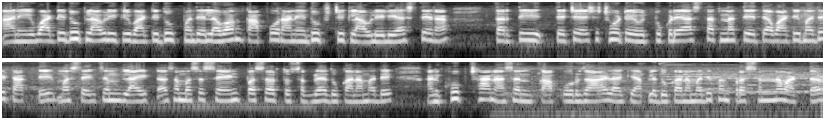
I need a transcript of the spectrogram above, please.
आणि वाटी धूप लावली की वाटी धूपमध्ये लवंग कापूर आणि धूपस्टिक लावलेली असते ना तर ती त्याचे असे छोटे तुकडे असतात ना ते त्या वाटीमध्ये टाकते. मस्त एकदम लाइट असं मस्त सेंट पसरतो सगळ्या दुकानामध्ये. आणि खूप छान असं कापूर जाळला की आपल्या दुकानामध्ये पण प्रसन्न वाटतं.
